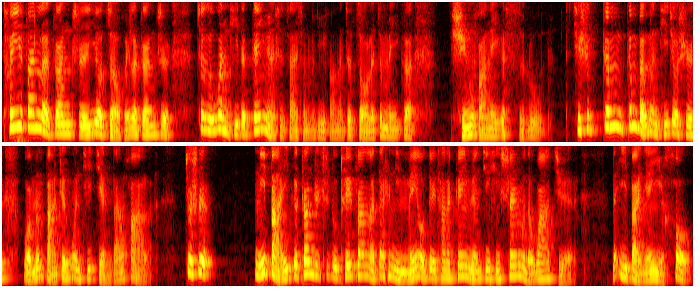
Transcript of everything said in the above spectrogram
推翻了专制，又走回了专制，这个问题的根源是在什么地方呢？就走了这么一个循环的一个死路。其实根根本问题就是我们把这个问题简单化了，就是。你把一个专制制度推翻了，但是你没有对它的根源进行深入的挖掘，那一百年以后，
